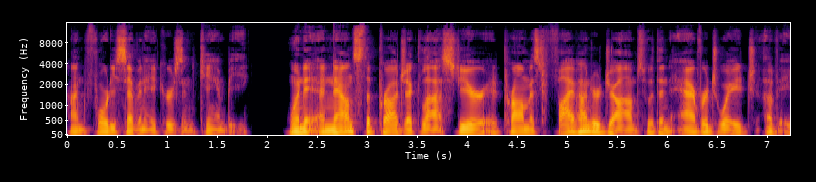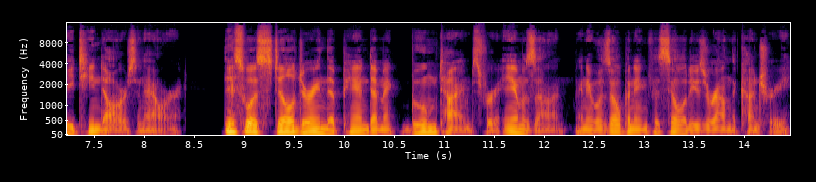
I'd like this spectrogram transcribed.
on 47 acres in Canby. When it announced the project last year, it promised 500 jobs with an average wage of $18 an hour. This was still during the pandemic boom times for Amazon, and it was opening facilities around the country.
